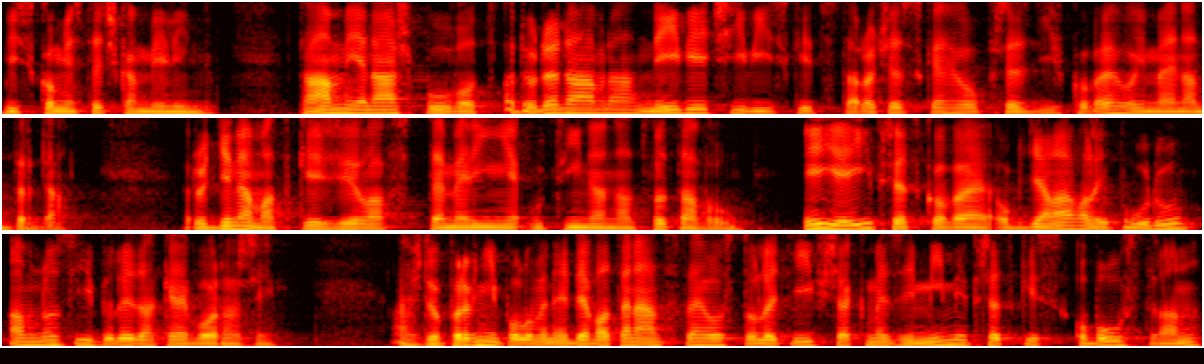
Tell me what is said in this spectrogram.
blízko městečka Milín. Tam je náš původ a dodedávna největší výskyt staročeského přezdívkového jména Drda. Rodina matky žila v Temelíně u Týna nad Vltavou. I její předkové obdělávali půdu a mnozí byli také voraři. Až do první poloviny 19. století však mezi mými předky z obou stran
